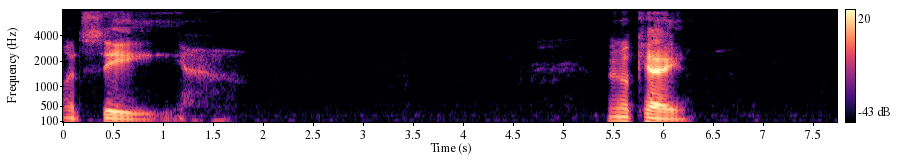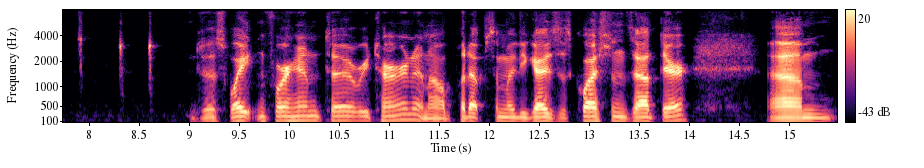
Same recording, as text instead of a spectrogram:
Let's see. Okay. Just waiting for him to return, and I'll put up some of you guys' questions out there. Um,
